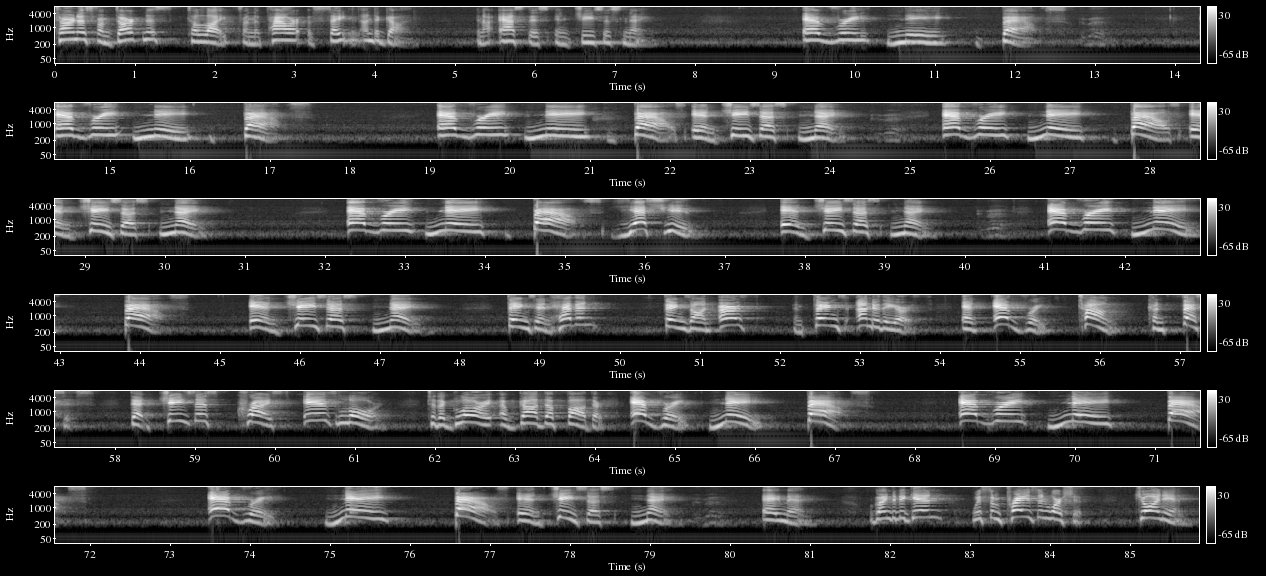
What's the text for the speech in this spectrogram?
Turn us from darkness to light, from the power of Satan unto God. And I ask this in Jesus' name. Every knee bows. Every knee bows. Every knee bows in Jesus' name. Every knee bows in Jesus' name. Every knee bows. Yes, you. In Jesus' name. Amen. Every knee bows. In Jesus' name. Things in heaven, things on earth, and things under the earth. And every tongue confesses that Jesus Christ is Lord to the glory of God the Father. Every knee bows. Every knee bows. Every knee bows in Jesus' name. Amen. Amen. We're going to begin with some praise and worship. Join in.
